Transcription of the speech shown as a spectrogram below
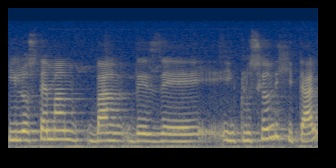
y los temas van desde inclusión digital,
